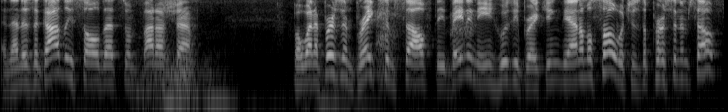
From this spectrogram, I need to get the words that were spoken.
And then there's the godly soul that's Bar Hashem. But when a person breaks himself, the Beinani, who's he breaking? The animal soul, which is the person himself.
